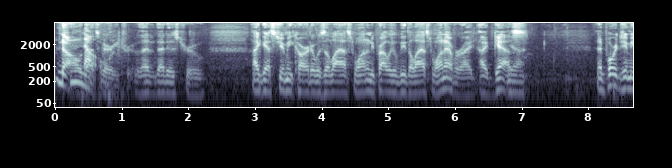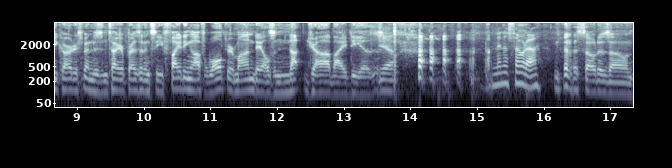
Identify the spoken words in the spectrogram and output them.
No, No. that's very true. That that is true. I guess Jimmy Carter was the last one, and he probably will be the last one ever. I, I guess. And poor Jimmy Carter spent his entire presidency fighting off Walter Mondale's nut job ideas. Yeah. Minnesota. Minnesota's own.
